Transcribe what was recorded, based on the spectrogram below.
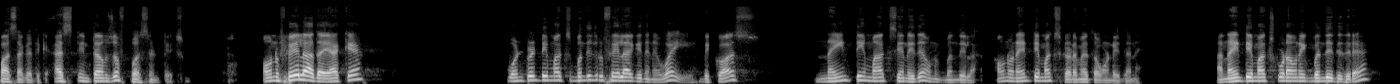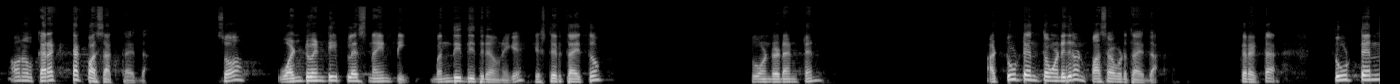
ಪಾಸ್ ಆಗೋದಕ್ಕೆ as in terms of percentage ಅವನು ಫೇಲ್ ಆದ ಯಾಕೆ? ಒನ್ ಟ್ವೆಂಟಿ ಮಾರ್ಕ್ಸ್ ಬಂದಿದ್ರು ಫೇಲ್ ಆಗಿದ್ದಾನೆ. ವೈ ಬಿಕಾಸ್ ನೈಂಟಿ ಮಾರ್ಕ್ಸ್ ಏನಿದೆ ಅವನಿಗೆ ಬಂದಿಲ್ಲ. ಅವನು ನೈಂಟಿ ಮಾರ್ಕ್ಸ್ ಕಡಿಮೆ ತಗೊಂಡಿದ್ದಾನೆ. ಆ ನೈಂಟಿ ಮಾರ್ಕ್ಸ್ ಕೂಡ ಅವನಿಗೆ ಬಂದಿದ್ದಿದ್ರೆ ಅವನು ಕರೆಕ್ಟ್ ಆಗಿ ಪಾಸ್ ಆಗ್ತಾ ಇದ್ದ. So one twenty plus ninety ಬಂದಿದ್ದಿದ್ರೆ ಅವನಿಗೆ ಎಷ್ಟಿರ್ತಾ ಇತ್ತು? ಟೂ ಹಂಡ್ರೆಡ್ ಅಂಡ್ ಟೆನ್ ಆ ಟೂ ಟೆನ್ ತಗೊಂಡಿದ್ರೆ ಅವ್ನು ಪಾಸ್ ಆಗ್ಬಿಡ್ತಾ ಇದ್ದ. ಕರೆಕ್ಟಾ ಟೂ ಟೆನ್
